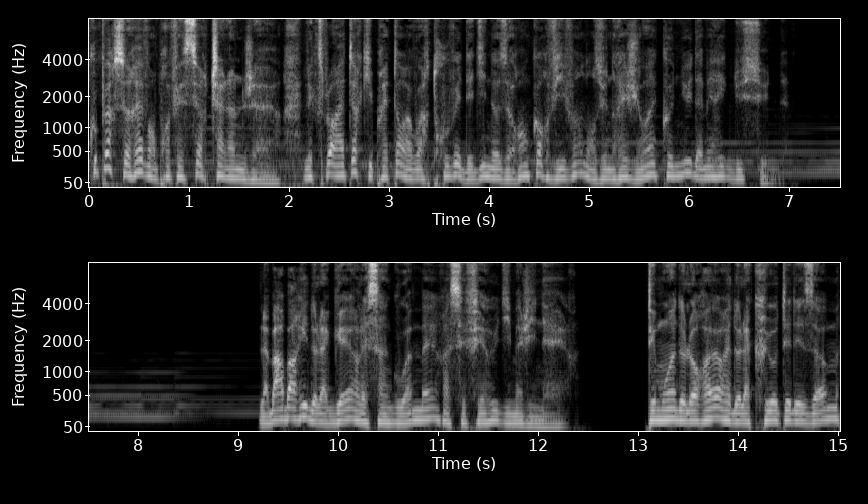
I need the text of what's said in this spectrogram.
Cooper se rêve en professeur Challenger, l'explorateur qui prétend avoir trouvé des dinosaures encore vivants dans une région inconnue d'Amérique du Sud. La barbarie de la guerre laisse un goût amer à ces férus d'imaginaire. Témoins de l'horreur et de la cruauté des hommes,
